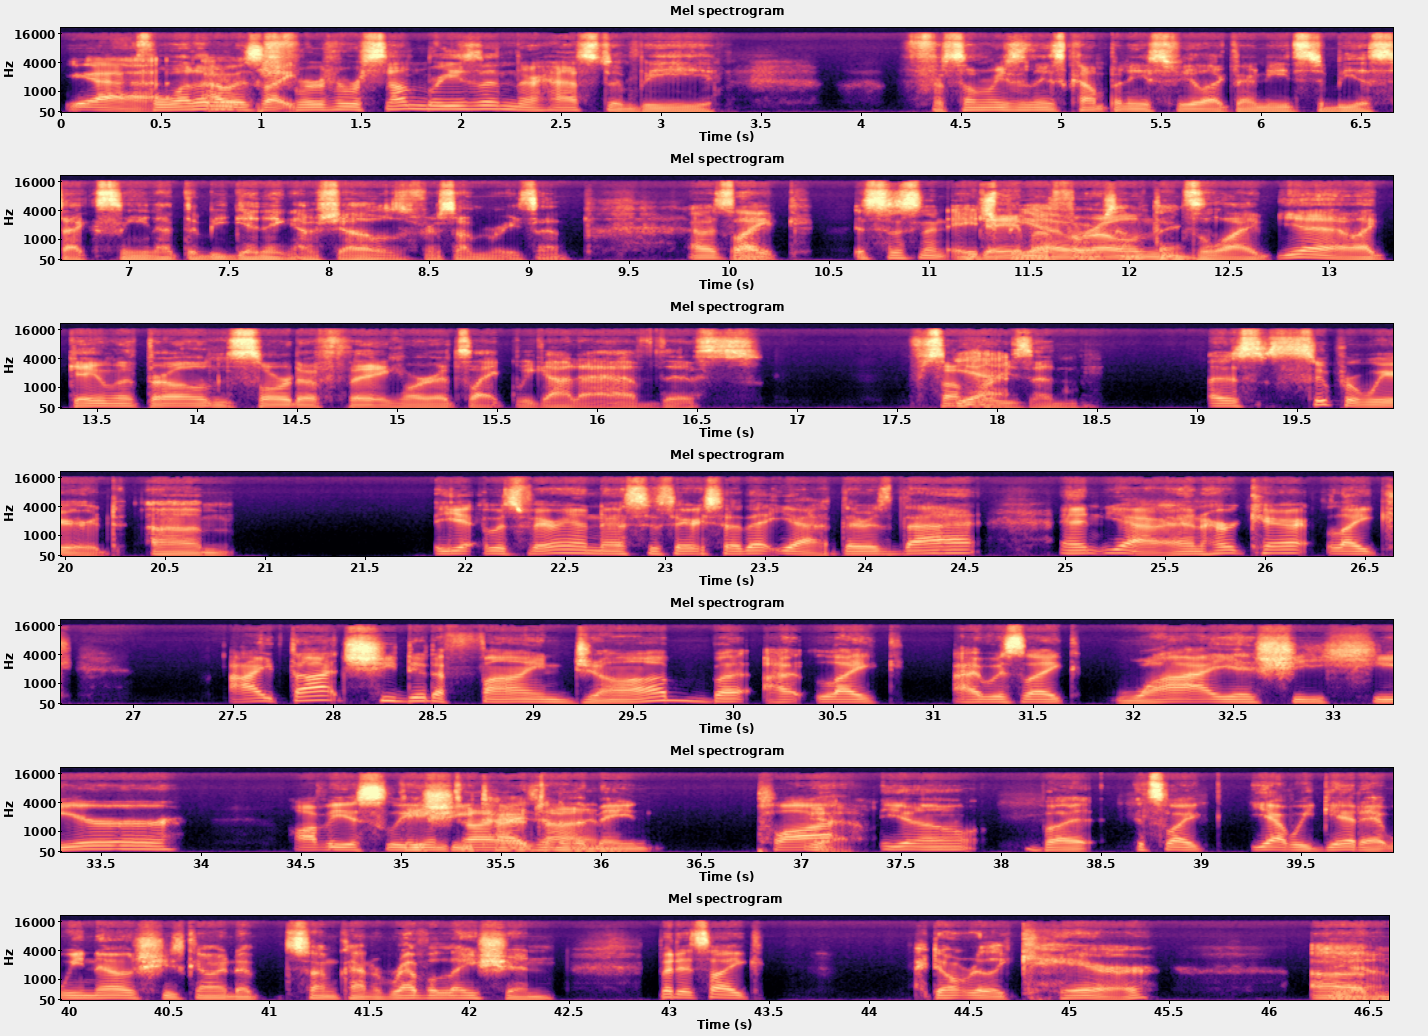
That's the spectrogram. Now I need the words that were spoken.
Yeah. for whatever, I was like, for, for some reason, there has to be. For some reason, these companies feel like there needs to be a sex scene at the beginning of shows. For some reason, I was like, this isn't an HBO Game of. Thrones, like yeah, like Game of Thrones sort of thing, where it's like we gotta have this for some Yeah. reason. it was super weird. Um, yeah, it was very unnecessary. So that yeah, there's that, and yeah, and her care like, I thought she did a fine job, but I like I was like, why is she here? obviously she ties into the main plot, you know, but it's like, yeah, we get it. We know she's going to some kind of revelation, but it's like, I don't really care. Um, Yeah.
